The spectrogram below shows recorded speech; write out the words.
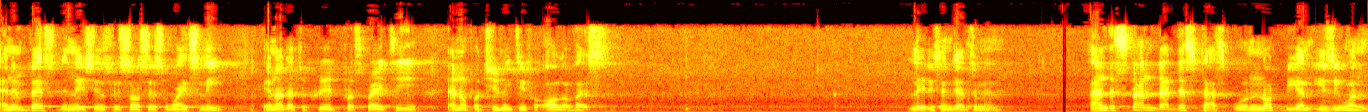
and invest the nation's resources wisely in order to create prosperity and opportunity for all of us. Ladies and gentlemen, I understand that this task will not be an easy one,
